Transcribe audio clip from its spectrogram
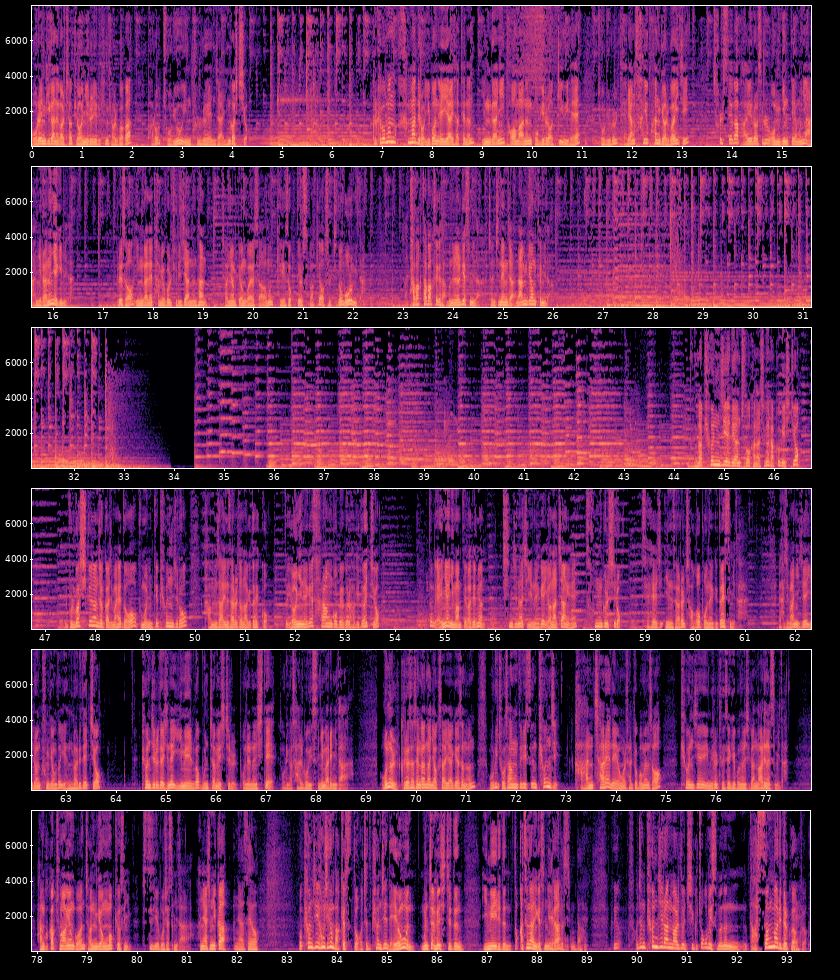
오랜 기간에 걸쳐 변이를 일으킨 결과가 바로 조류 인플루엔자인 것이죠. 그렇게 보면 한마디로 이번 AI 사태는 인간이 더 많은 고기를 얻기 위해 조류를 대량 사육한 결과이지 철새가 바이러스를 옮긴 때문이 아니라는 얘기입니다. 그래서 인간의 탐욕을 줄이지 않는 한 전염병과의 싸움은 계속될 수밖에 없을지도 모릅니다. 자, 타박타박 세계사 문을 열겠습니다. 전 진행자 남경태입니다. 누구나 편지에 대한 추억 하나씩은 갖고 계시죠? 불과 10여 년 전까지만 해도 부모님께 편지로 감사 인사를 전하기도 했고 또 연인에게 사랑 고백을 하기도 했죠. 또 매년 이맘때가 되면 친지나 지인에게 연하장에 손글씨로 새해 인사를 적어 보내기도 했습니다. 하지만 이제 이런 풍경도 옛말이 됐죠. 편지를 대신해 이메일과 문자 메시지를 보내는 시대에 우리가 살고 있으니 말입니다. 오늘 그래서 생각난 역사 이야기에서는 우리 조상들이 쓴 편지, 간찰의 내용을 살펴보면서 편지의 의미를 되새겨보는 시간 마련했습니다. 한국학중앙연구원 전경목 교수님 스튜디오에 모셨습니다. 안녕하십니까? 안녕하세요. 뭐 편지 형식은 바뀌었어도 어쨌든 편지의 내용은 문자 메시지든 이메일이든 똑같은 거 아니겠습니까? 예, 그렇습니다. 그 어쨌든 편지란 말도 지금 조금 있으면은 낯선 말이 될것 예, 같고요.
